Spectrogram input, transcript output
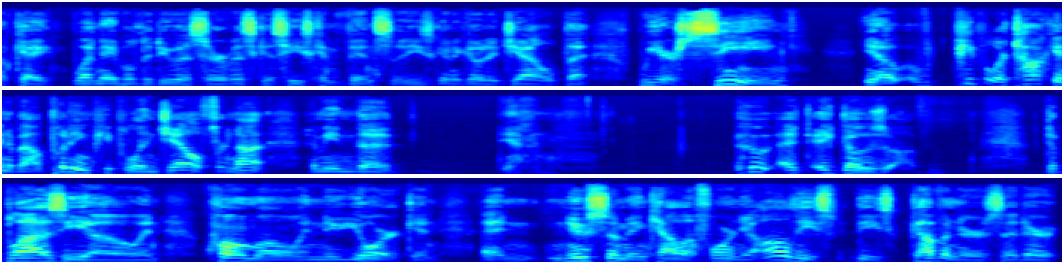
Okay, wasn't able to do a service because he's convinced that he's going to go to jail. But we are seeing, you know, people are talking about putting people in jail for not. I mean, the who it, it goes de Blasio and Cuomo in New York and, and Newsom in California, all these, these governors that are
